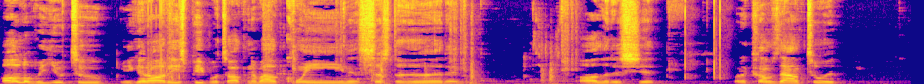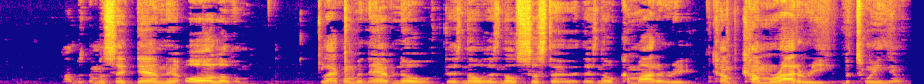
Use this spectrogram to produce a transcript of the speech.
All over YouTube, you got all these people talking about Queen and sisterhood and all of this shit. When it comes down to it, I'm, I'm gonna say damn near all of them. Black women have no, there's no, there's no sisterhood. There's no camaraderie, com- camaraderie between them.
